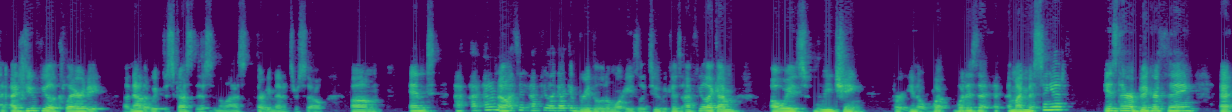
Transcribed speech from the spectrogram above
I, I do feel a clarity uh, now that we've discussed this in the last 30 minutes or so. Um, and I, I, I don't know. I think I feel like I could breathe a little more easily too because I feel like I'm always reaching for you know what what is that am i missing it is there a bigger thing and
